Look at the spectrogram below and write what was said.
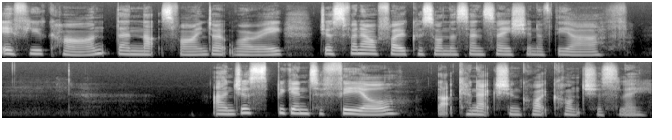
If you can't, then that's fine, don't worry. Just for now, focus on the sensation of the earth. And just begin to feel that connection quite consciously.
